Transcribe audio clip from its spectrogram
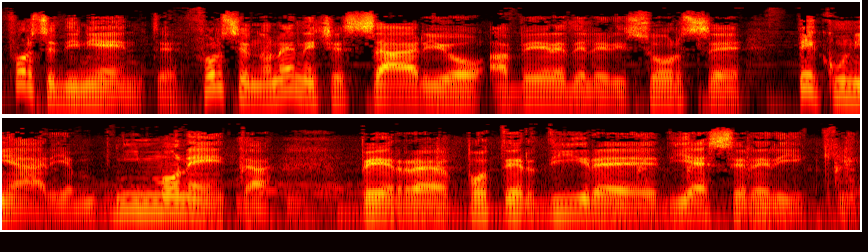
Forse di niente. Forse non è necessario avere delle risorse pecuniarie, in moneta, per poter dire di essere ricchi.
